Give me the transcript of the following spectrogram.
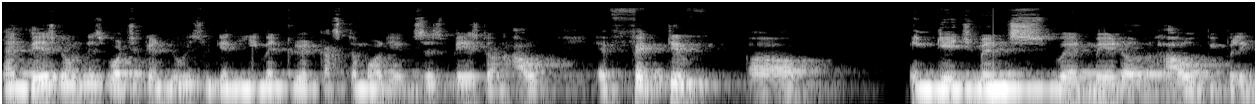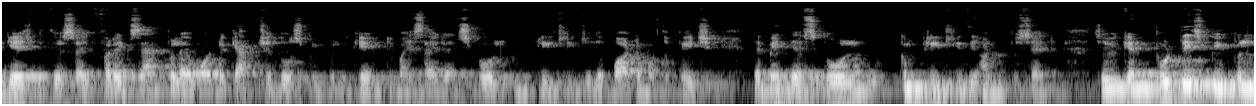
And based on this, what you can do is you can even create custom audiences based on how effective uh, engagements were made or how people engage with your site. For example, I want to capture those people who came to my site and scrolled completely to the bottom of the page. They made their scroll completely the 100%. So you can put these people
